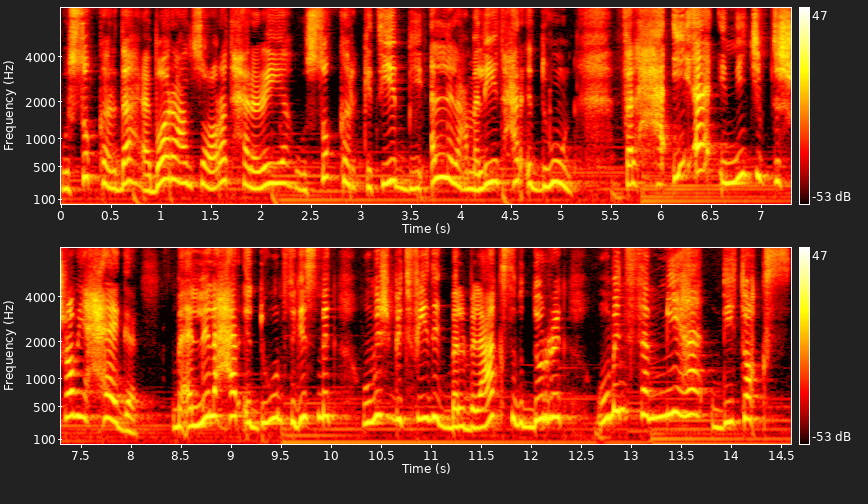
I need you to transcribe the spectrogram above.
والسكر ده عبارة عن سعرات حرارية والسكر كتير بيقلل عملية حرق الدهون. فالحقيقة إن أنت بتشربي حاجة مقللة حرق الدهون في جسمك ومش بتفيدك بل بالعكس بتضرك وبنسميها ديتوكس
